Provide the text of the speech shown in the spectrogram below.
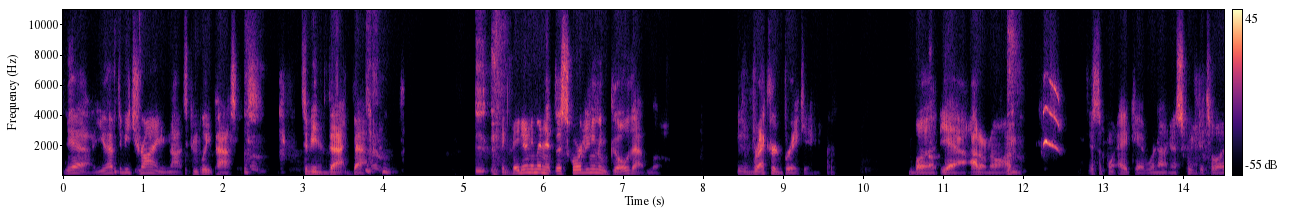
yeah, you have to be trying not to complete passes to be that bad. It- Like they didn't even the score didn't even go that low. It was record breaking. But yeah, I don't know. I'm disappointed. Hey kid, we're not gonna squeak the toy.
